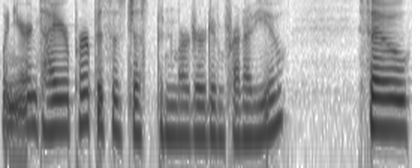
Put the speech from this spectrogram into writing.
when your entire purpose has just been murdered in front of you. So,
